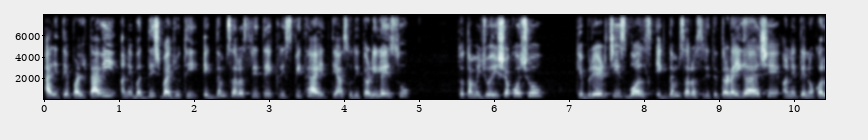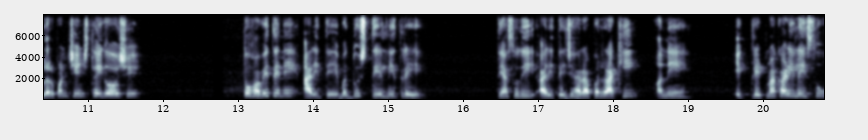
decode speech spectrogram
આ રીતે પલટાવી અને બધી જ બાજુથી એકદમ સરસ રીતે ક્રિસ્પી થાય ત્યાં સુધી તળી લઈશું. તો તમે જોઈ શકો છો કે બ્રેડ ચીઝ બોલ્સ એકદમ સરસ રીતે તળાઈ ગયા છે અને તેનો કલર પણ ચેન્જ થઈ ગયો છે. તો હવે તેને આ રીતે બધું જ તેલ નીતરે ત્યાં સુધી આ રીતે ઝારા પર રાખી અને એક પ્લેટમાં કાઢી લઈશું.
